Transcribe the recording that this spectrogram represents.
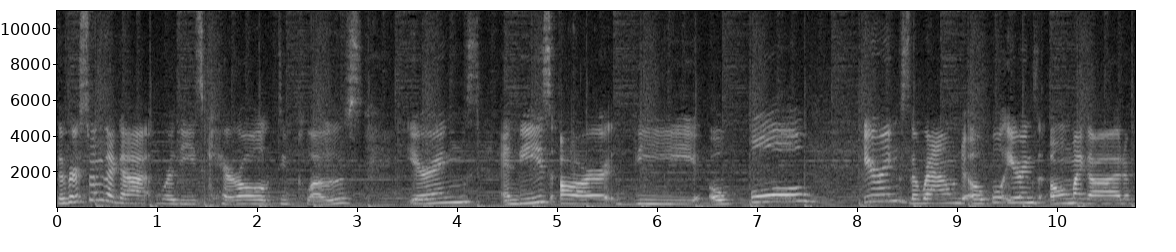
The first ones I got were these Carol Duplos earrings, and these are the opal earrings, the round opal earrings. Oh my god.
